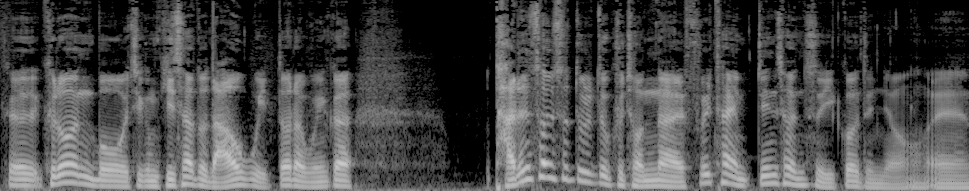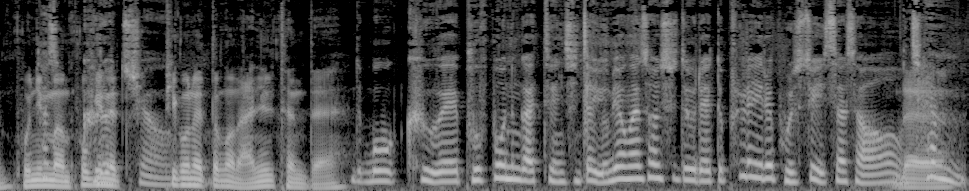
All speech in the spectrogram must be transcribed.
그 그런 뭐 지금 기사도 나오고 있더라고요. 그러니까 다른 선수들도 그 전날 풀타임 뛴 선수 있거든요. 예, 본인만 포기했, 그렇죠. 피곤했던 건 아닐 텐데. 뭐 그 외 부폰 같은 진짜 유명한 선수들의 또 플레이를 볼 수 있어서 네. 참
